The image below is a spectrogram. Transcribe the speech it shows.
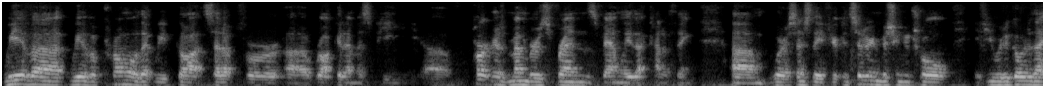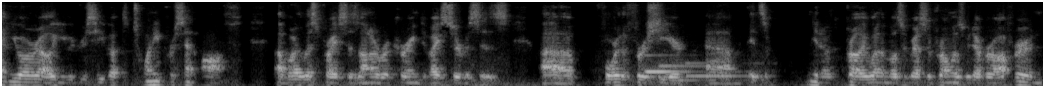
We have a we have a promo that we've got set up for uh, Rocket MSP uh, partners, members, friends, family, that kind of thing. Um, where essentially, if you're considering mission control, if you were to go to that URL, you would receive up to 20% off of our list prices on our recurring device services uh, for the first year. Um, it's you know probably one of the most aggressive promos we'd ever offer, and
